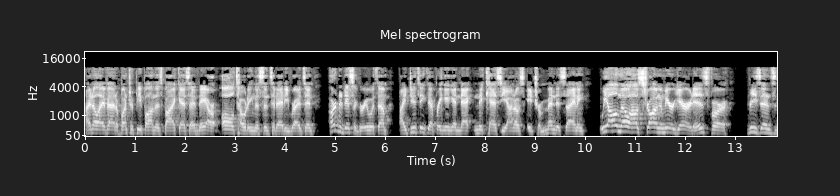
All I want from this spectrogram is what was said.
I know I've had a bunch of people on this podcast and they are all touting the Cincinnati Reds and hard to disagree with them. I do think that bringing in Nick Castellanos, a tremendous signing, we all know how strong Amir Garrett is for reasons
